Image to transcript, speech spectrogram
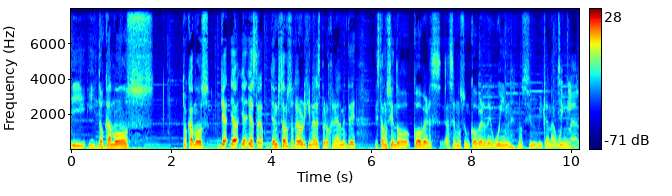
y, y tocamos. Tocamos, ya, ya, ya, ya, está- ya empezamos a tocar originales, pero generalmente estamos haciendo covers. Hacemos un cover de Win, no sé si ubican a Sí, Win. claro.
